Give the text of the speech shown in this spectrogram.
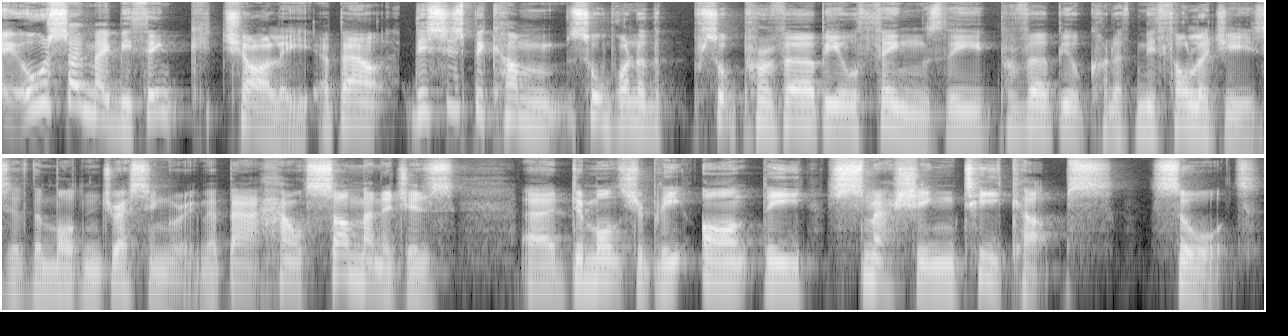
it also made me think, Charlie, about this has become sort of one of the sort of proverbial things, the proverbial kind of mythologies of the modern dressing room, about how some managers uh, demonstrably aren't the smashing teacups sort.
